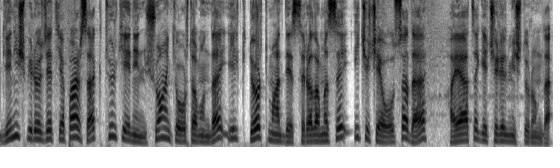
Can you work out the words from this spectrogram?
Geniş bir özet yaparsak Türkiye'nin şu anki ortamında ilk 4 madde sıralaması iç içe olsa da hayata geçirilmiş durumda.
